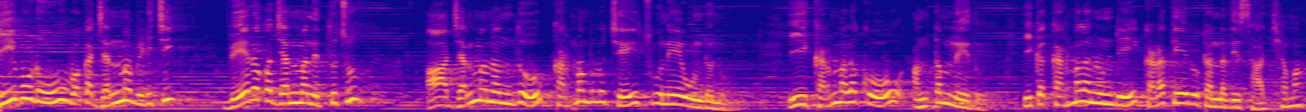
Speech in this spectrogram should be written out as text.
జీవుడు ఒక జన్మ విడిచి వేరొక జన్మనెత్తుచు ఆ జన్మనందు కర్మములు చేయుచునే ఉండును. ఈ కర్మలకు అంతం లేదు. ఇక కర్మల నుండి కడతేరుటన్నది సాధ్యమా?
